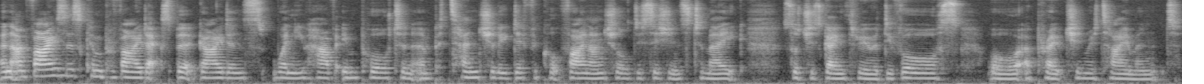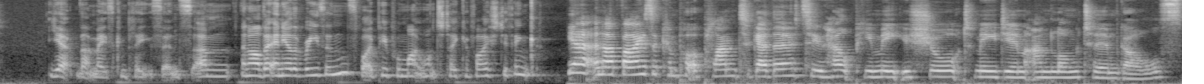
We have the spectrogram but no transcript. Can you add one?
And advisors can provide expert guidance when you have important and potentially difficult financial decisions to make, such as going through a divorce or approaching retirement. Yeah, that makes complete sense. Um, and are there any other reasons why people might want to take advice, do you think? Yeah, an advisor can put a plan together to help you meet your short, medium, and long term goals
